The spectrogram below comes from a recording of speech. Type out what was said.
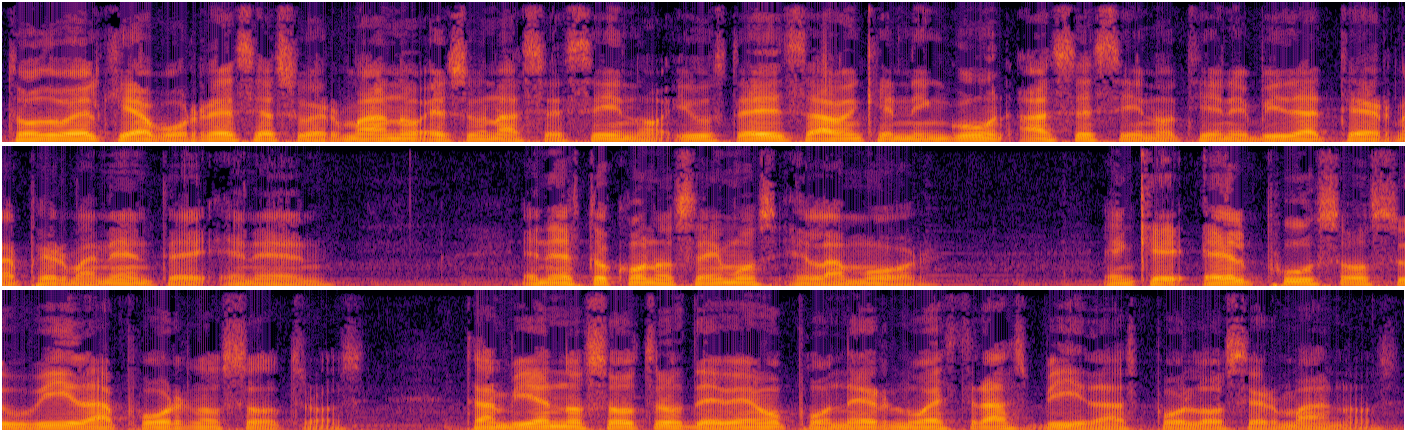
Todo el que aborrece a su hermano es un asesino, y ustedes saben que ningún asesino tiene vida eterna permanente en él. En esto conocemos el amor, en que Él puso su vida por nosotros. También nosotros debemos poner nuestras vidas por los hermanos.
